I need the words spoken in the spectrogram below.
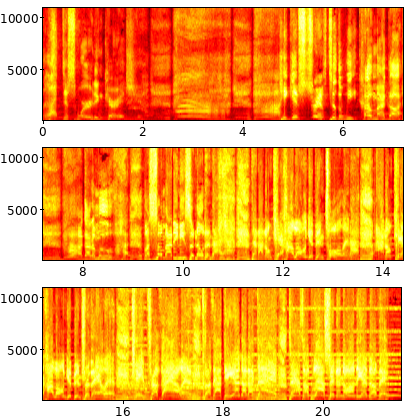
let this word encourage you. Ah, ah, he gives strength to the weak. Oh my God. Ah, I gotta move. But somebody needs to know tonight that I don't care how long you've been toiling. I don't care how long you've been travailing. Keep travailing. Because at the end of the day, there's a blessing on the end of it.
